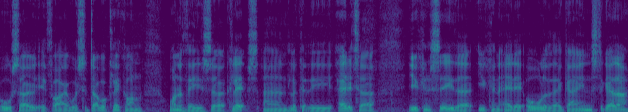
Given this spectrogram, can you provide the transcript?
also, if I was to double click on one of these uh, clips and look at the editor, you can see that you can edit all of their gains together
